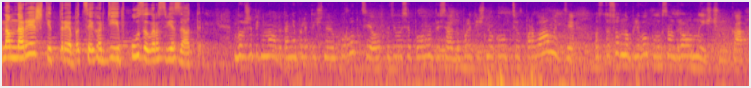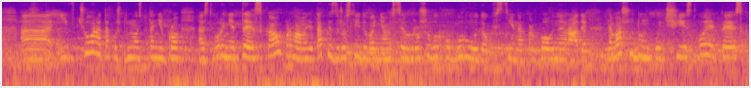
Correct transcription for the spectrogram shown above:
Нам нарешті треба цей Гордіїв узел розв'язати. Ви вже піднімали питання політичної корупції. От хотілося повернутися до політичної корупції в парламенті. От стосовно плівок Олександра Онищенка. І вчора також піднімалось питання про е, створення ТСК у парламенті, так і з розслідування ось цих грошових оборудок в стінах Верховної Ради. На вашу думку, чи створять ТСК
